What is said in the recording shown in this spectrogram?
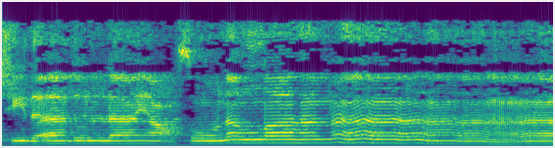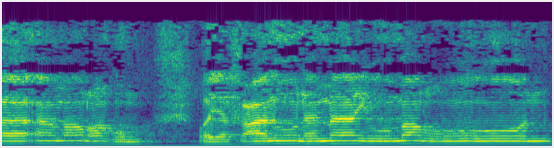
شداد لا يعصون الله ما أمرهم ويفعلون ما يؤمرون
